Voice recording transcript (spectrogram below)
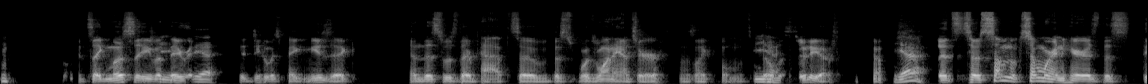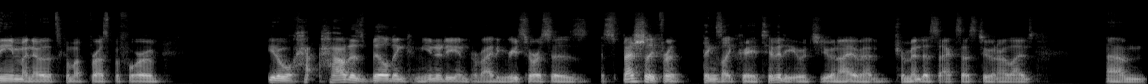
it's like mostly Jeez, what they were yeah. To do was make music, and this was their path. So this was one answer. I was like, well, let's build yeah. a studio. yeah. That's so some somewhere in here is this theme I know that's come up for us before of you know how, how does building community and providing resources especially for things like creativity which you and i have had tremendous access to in our lives um,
